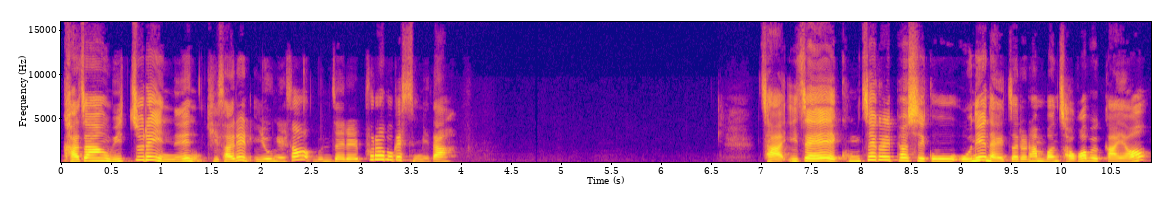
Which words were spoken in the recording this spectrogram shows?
가장 윗줄에 있는 기사를 이용해서 문제를 풀어보겠습니다. 자, 이제 공책을 펴시고 오늘 날짜를 한번 적어볼까요?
